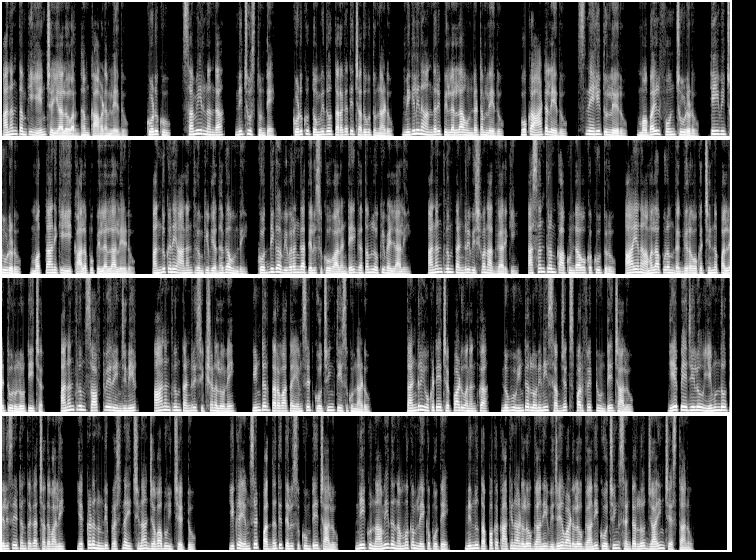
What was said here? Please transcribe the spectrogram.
అనంతంకి ఏం చెయ్యాలో అర్థం కావడం లేదు. కొడుకు సమీర్ నంద ని చూస్తుంటే కొడుకు తొమ్మిదో తరగతి చదువుతున్నాడు మిగిలిన అందరి పిల్లల్లా ఉండటం లేదు ఒక ఆట లేదు స్నేహితుల్లేరు మొబైల్ ఫోన్ చూడడు టీవీ చూడడు మొత్తానికి ఈ కాలపు పిల్లల్లా లేడు. అందుకనే అనంతరంకి వ్యధగా ఉంది కొద్దిగా వివరంగా తెలుసుకోవాలంటే గతంలోకి వెళ్ళాలి. అనంతరం తండ్రి విశ్వనాథ్ గారికి అసంత్రం కాకుండా ఒక కూతురు ఆయన అమలాపురం దగ్గర ఒక చిన్న పల్లెటూరులో టీచర్ అనంతరం సాఫ్ట్వేర్ ఇంజనీర్ ఆనంతరం తండ్రి శిక్షణలోనే ఇంటర్ తర్వాత ఎంసెట్ కోచింగ్ తీసుకున్నాడు. తండ్రి ఒకటే చెప్పాడు అనంత్క నువ్వు ఇంటర్లోని నీ సబ్జెక్ట్స్ పర్ఫెక్ట్ ఉంటే చాలు. ఏ పేజీలో ఏముందో తెలిసేటంతగా చదవాలి ఎక్కడ నుండి ప్రశ్న ఇచ్చినా జవాబు ఇచ్చేట్టు. ఇక ఎంసెట్ పద్ధతి తెలుసుకుంటే చాలు. నీకు నామీద నమ్మకం లేకపోతే నిన్ను తప్పక కాకినాడలో గాని విజయవాడలో గాని కోచింగ్ సెంటర్లో జాయిన్ చేస్తాను.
